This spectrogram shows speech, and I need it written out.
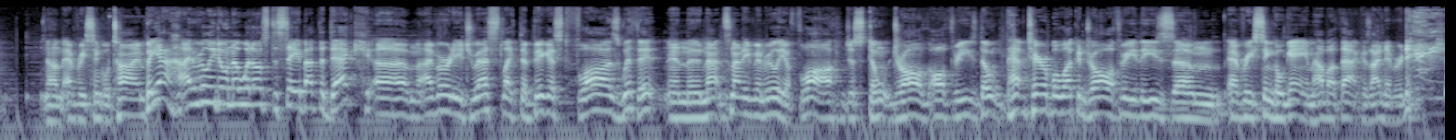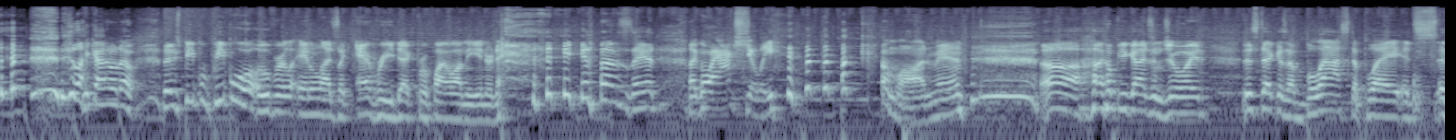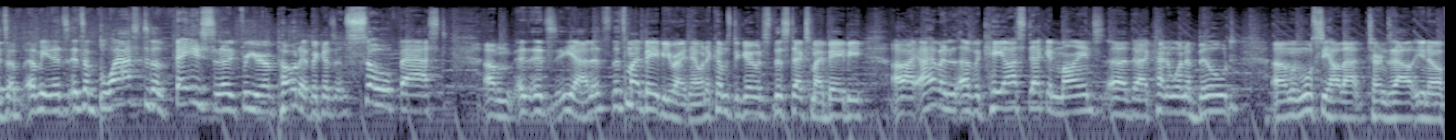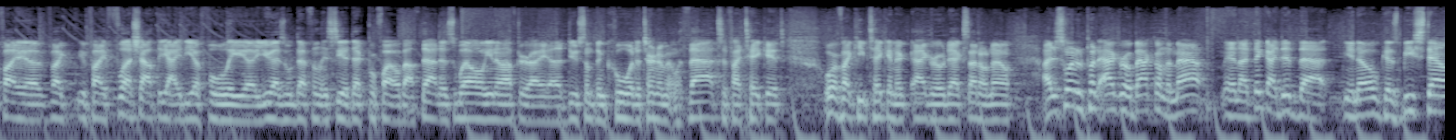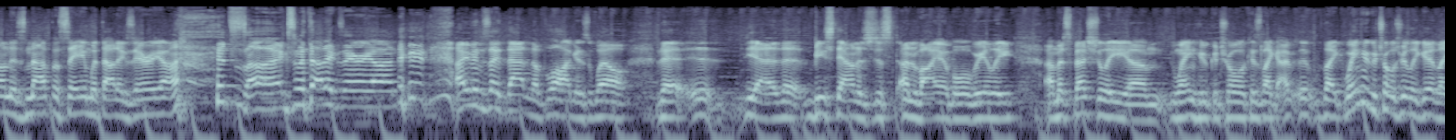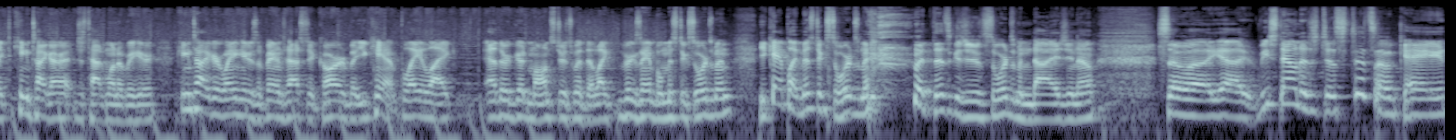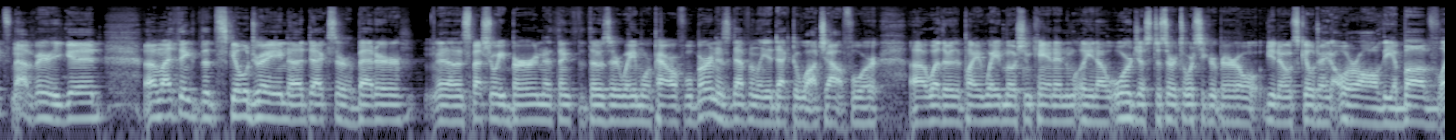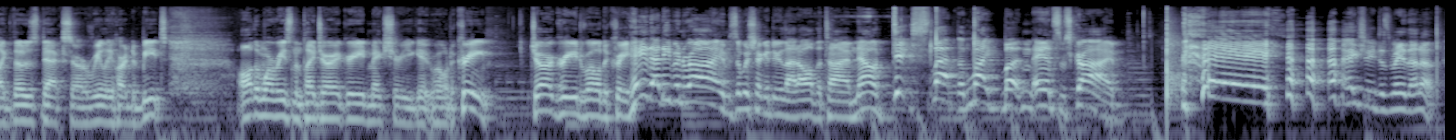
um, every single time. But yeah, I really don't know what else to say about the deck. Um, I've already addressed like the biggest flaws with it, and not, it's not even really a flaw. Just don't draw all three. Don't have terrible luck and draw all three of these um, every single game. How about that? Because I never did. like I don't know. There's people people will overanalyze like every deck profile on the internet. you know what I'm saying? Like, oh, actually. Come on, man. Uh, I hope you guys enjoyed. This deck is a blast to play. It's it's a I mean it's it's a blast to the face uh, for your opponent because it's so fast. Um, it, it's yeah, that's that's my baby right now. When it comes to goats, this deck's my baby. Uh, I have a, have a chaos deck in mind uh, that I kind of want to build, um, and we'll see how that turns out. You know, if I uh, if I if I flesh out the idea fully, uh, you guys will definitely see a deck profile about that as well. You know, after I uh, do something cool at a tournament with that, if I take it, or if I keep taking aggro decks, I don't know. I just wanted to put aggro back on the map, and I think I did that. You know, because Beast Down is not the same without Exarion. it sucks without Exarion, dude. I even said that in the vlog as as well. That uh, yeah, the Beast Down is just unviable, really. Um, especially um, Wang Hu Control, because like I, like Wanghu Control is really good. Like King Tiger just had one over here. King Tiger Wang Hu is a fantastic card, but you can't play like other good monsters with it. Like, for example, Mystic Swordsman. You can't play Mystic Swordsman with this because your swordsman dies, you know? So, uh, yeah, Beast Down is just, it's okay. It's not very good. Um, I think that Skill Drain uh, decks are better, uh, especially Burn. I think that those are way more powerful. Burn is definitely a deck to watch out for, uh, whether they're playing Wave Motion Cannon, you know, or just Desserts or Secret Barrel, you know, Skill Drain, or all the above. Like, those decks are really hard to beat. All the more reason to play Jar Greed. Make sure you get Royal Decree. Jar Greed, Royal Decree. Hey, that even rhymes! I wish I could do that all the time. Now, dick slap the like button and subscribe. Hey! I actually just made that up.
